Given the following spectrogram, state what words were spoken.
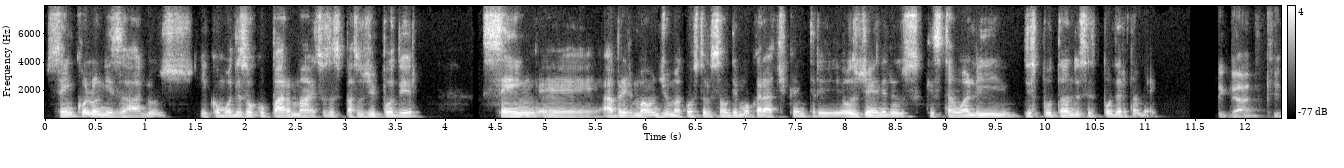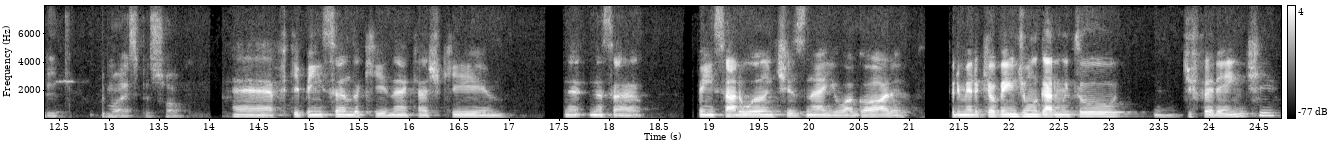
sem colonizá-los e como desocupar mais os espaços de poder sem é, abrir mão de uma construção democrática entre os gêneros que estão ali disputando esse poder também. Obrigado, querido. Demais, pessoal. É, fiquei pensando aqui, né, que acho que né, nessa pensar o antes, né, e o agora. Primeiro que eu venho de um lugar muito diferente,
